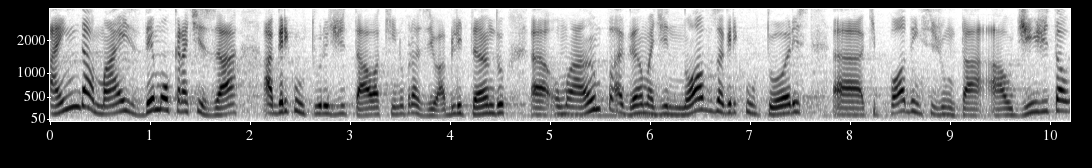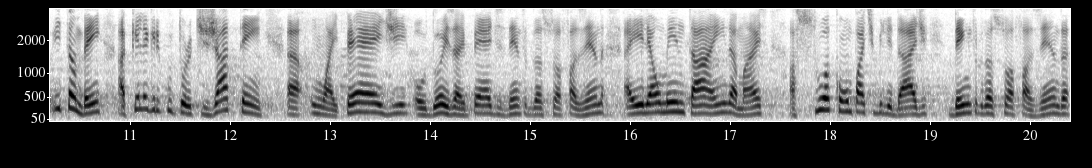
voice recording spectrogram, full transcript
ainda mais democratizar a agricultura digital aqui no Brasil, habilitando uh, uma ampla gama de novos agricultores que podem se juntar ao digital e também aquele agricultor que já tem um iPad ou dois iPads dentro da sua fazenda, aí ele aumentar ainda mais a sua compatibilidade dentro da sua fazenda,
